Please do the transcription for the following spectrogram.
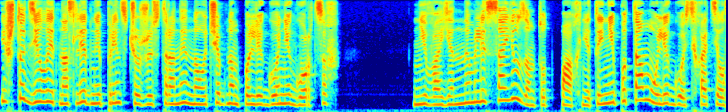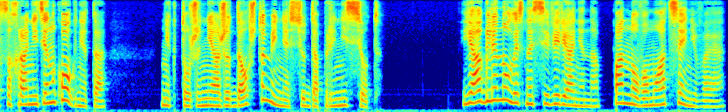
И что делает наследный принц чужой страны на учебном полигоне горцев? Не военным ли союзом тут пахнет, и не потому ли гость хотел сохранить инкогнито? Никто же не ожидал, что меня сюда принесет. Я оглянулась на северянина, по-новому оценивая.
